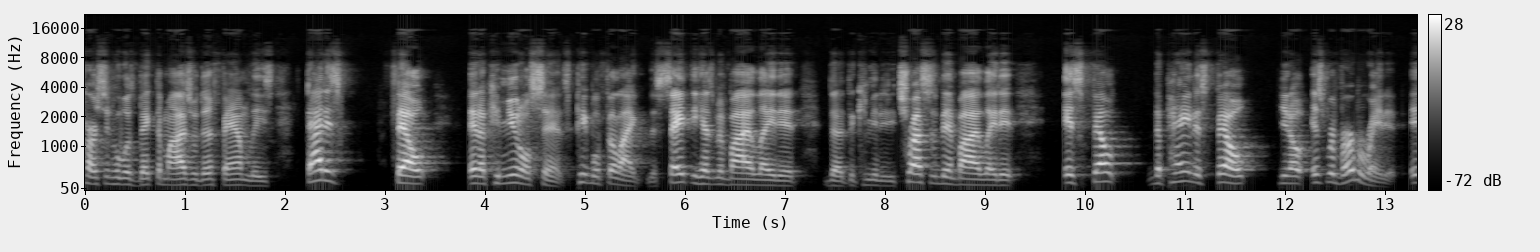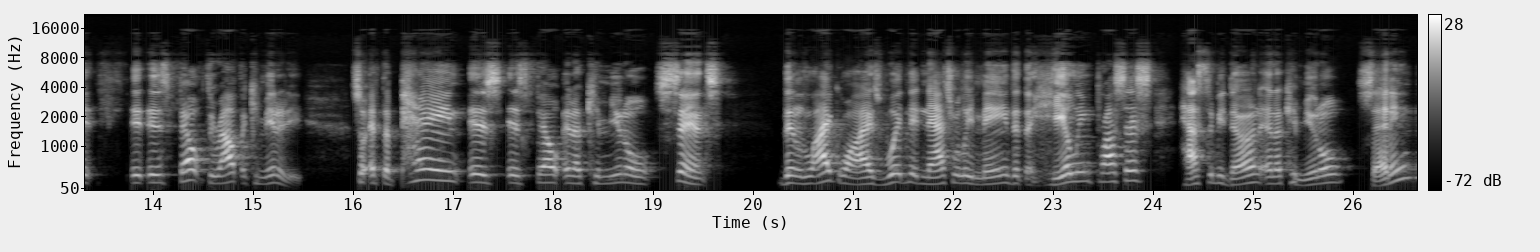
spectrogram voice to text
person who was victimized or their families. That is felt in a communal sense. People feel like the safety has been violated, the, the community trust has been violated. It's felt, the pain is felt, you know, it's reverberated. It it is felt throughout the community. So if the pain is is felt in a communal sense, then likewise, wouldn't it naturally mean that the healing process has to be done in a communal setting?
